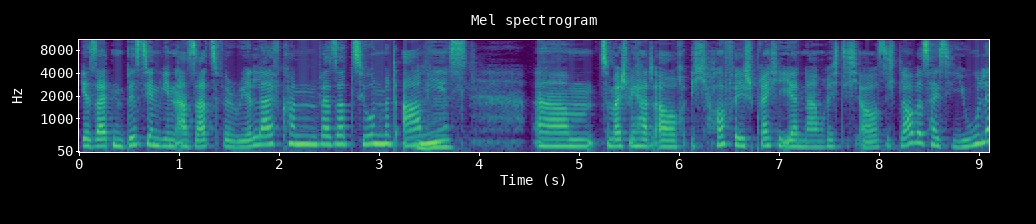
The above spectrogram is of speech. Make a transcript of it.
ihr seid ein bisschen wie ein Ersatz für Real-Life-Konversationen mit Amis. Mhm. Ähm, zum Beispiel hat auch, ich hoffe, ich spreche ihren Namen richtig aus. Ich glaube, es heißt Jule,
